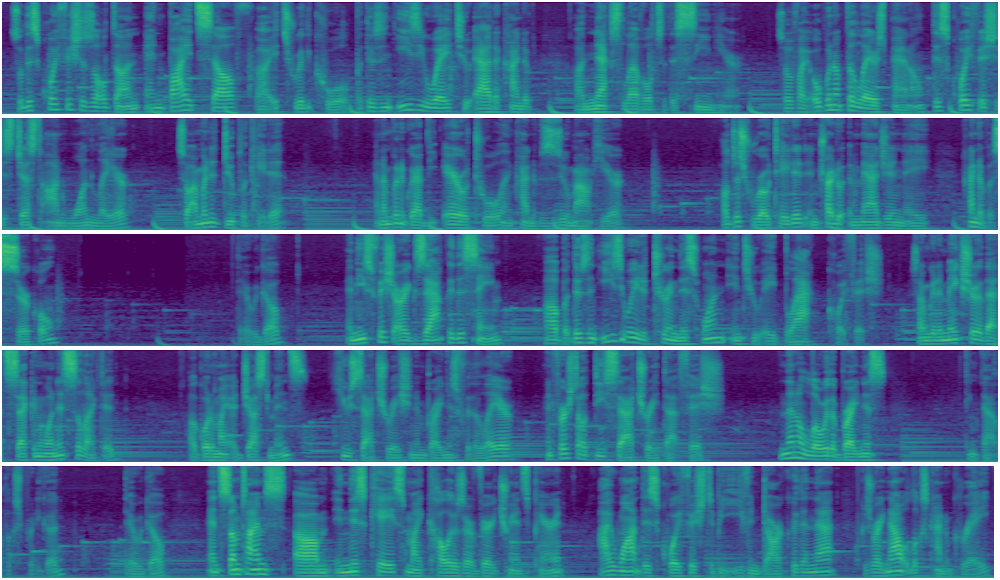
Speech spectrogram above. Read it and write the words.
So this koi fish is all done, and by itself, uh, it's really cool, but there's an easy way to add a kind of a next level to the scene here. So if I open up the layers panel, this koi fish is just on one layer, so I'm going to duplicate it, and I'm going to grab the arrow tool and kind of zoom out here. I'll just rotate it and try to imagine a kind of a circle. There we go. And these fish are exactly the same, uh, but there's an easy way to turn this one into a black koi fish. So I'm going to make sure that second one is selected. I'll go to my adjustments, hue, saturation, and brightness for the layer. And first I'll desaturate that fish. And then I'll lower the brightness. I think that looks pretty good. There we go. And sometimes, um, in this case, my colors are very transparent. I want this koi fish to be even darker than that because right now it looks kind of gray.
